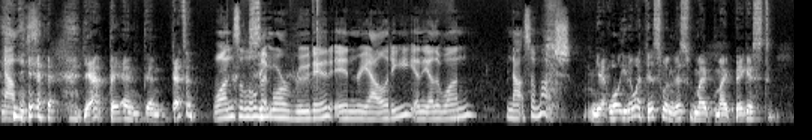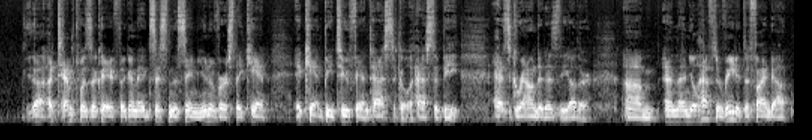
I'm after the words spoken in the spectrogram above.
novels. Yeah, they, and and that's a One's a little See- bit more rooted in reality, and the other one, not so much. Yeah, well, you know what? This one, this my my biggest uh, attempt was okay. If they're going to exist in the same universe, they can't. It can't be too fantastical. It has to be as grounded as the other. Um, and then you'll have to read it to find out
